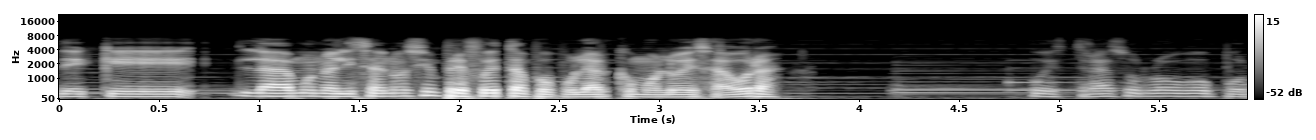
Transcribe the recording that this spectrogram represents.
de que la Mona Lisa no siempre fue tan popular como lo es ahora, pues tras su robo por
